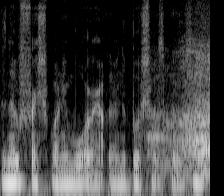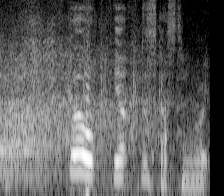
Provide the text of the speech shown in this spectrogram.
There's no fresh running water out there in the bush, I suppose. Well, yeah, disgusting, all right.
